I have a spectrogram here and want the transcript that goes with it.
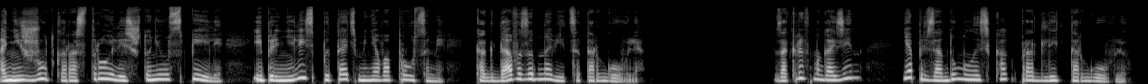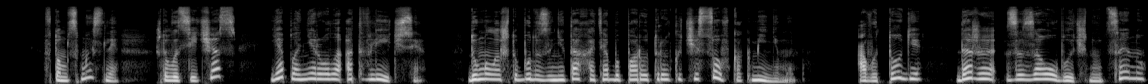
Они жутко расстроились, что не успели, и принялись пытать меня вопросами, когда возобновится торговля. Закрыв магазин, я призадумалась, как продлить торговлю. В том смысле, что вот сейчас я планировала отвлечься, думала, что буду занята хотя бы пару-тройку часов как минимум — а в итоге даже за заоблачную цену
